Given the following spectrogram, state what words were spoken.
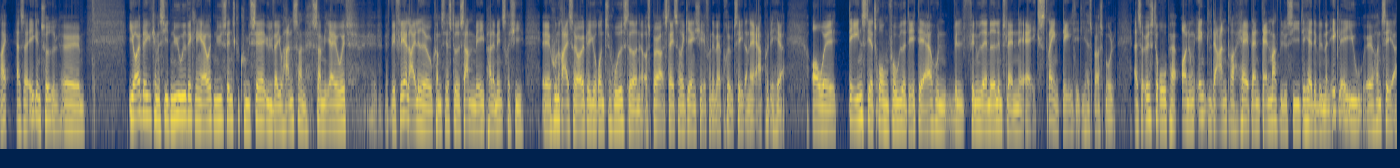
Nej, altså ikke en tødel. Øh, i øjeblikket kan man sige, at den nye udvikling er jo et nye svenske kommissær, Ylva Johansson, som jeg jo et, ved flere lejligheder jo kommet til at støde sammen med i parlamentsregi. Øh, hun rejser i øjeblikket rundt til hovedstederne og spørger stats- og regeringscheferne, hvad prioriteterne er på det her. Og øh, det eneste, jeg tror, hun får ud af det, det er, at hun vil finde ud af, at medlemslandene er ekstremt delt i de her spørgsmål. Altså Østeuropa og nogle enkelte andre, her blandt Danmark, vil jo sige, at det her det vil man ikke lade EU øh, håndtere,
